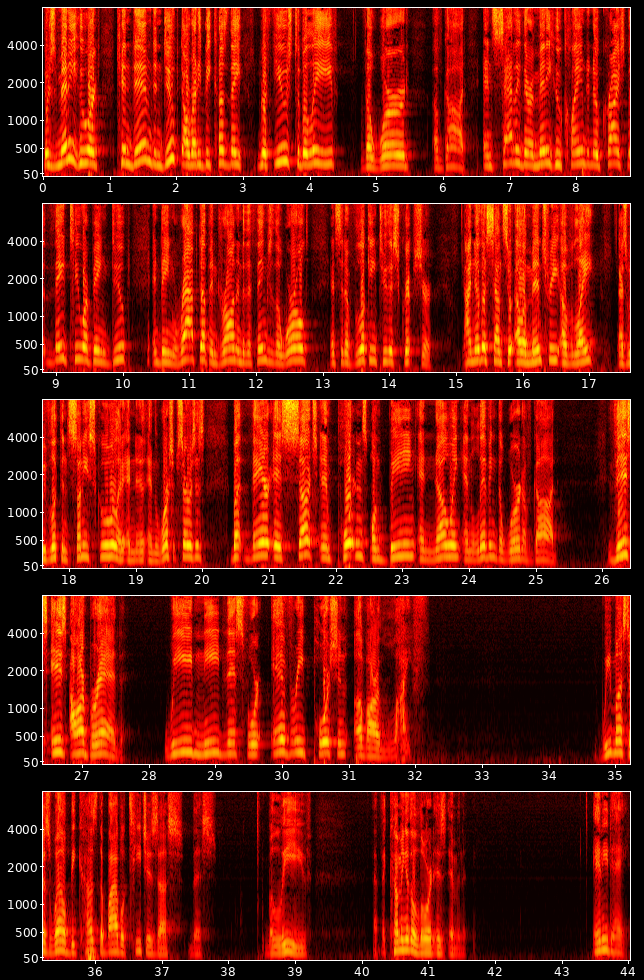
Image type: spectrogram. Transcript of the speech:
There's many who are condemned and duped already because they refuse to believe the Word of God. And sadly, there are many who claim to know Christ, but they too are being duped and being wrapped up and drawn into the things of the world instead of looking to the Scripture. I know this sounds so elementary of late, as we've looked in Sunday school and, and, and the worship services, but there is such an importance on being and knowing and living the Word of God. This is our bread. We need this for every portion of our life. We must as well, because the Bible teaches us this, believe that the coming of the Lord is imminent. Any day.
